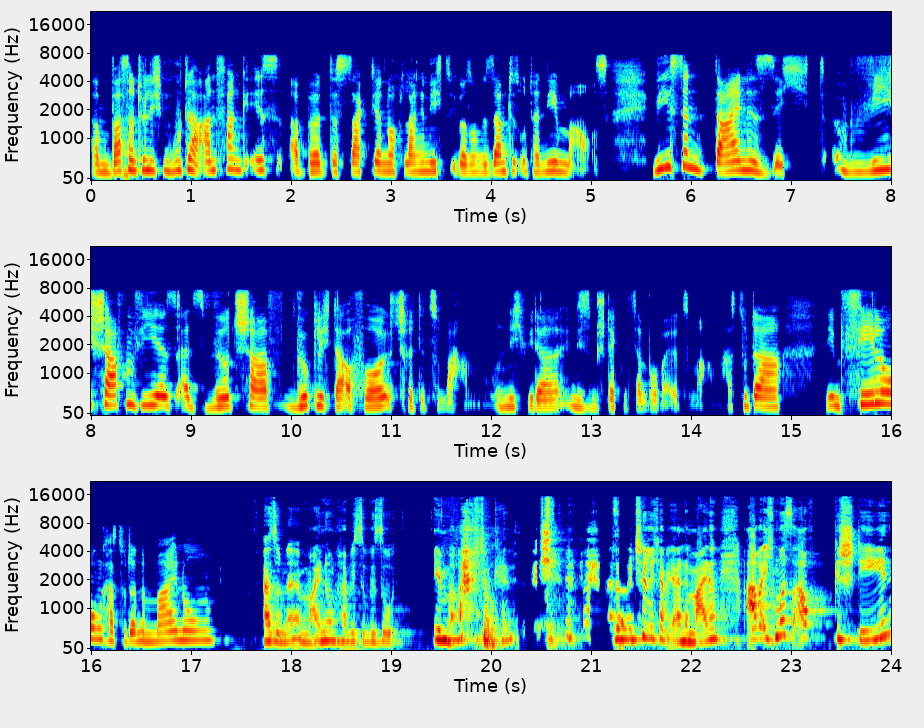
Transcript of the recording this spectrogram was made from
Ähm, was natürlich ein guter Anfang ist, aber das sagt ja noch lange nichts über so ein gesamtes Unternehmen aus. Wie ist denn deine Sicht? Wie schaffen wir es als Wirtschaft wirklich da auch Fortschritte zu machen und nicht wieder in diesem Steckentempo weiterzumachen? Hast du da eine Empfehlung? Hast du da eine Meinung? Also eine Meinung habe ich sowieso immer. Du kennst mich. Also natürlich habe ich eine Meinung. Aber ich muss auch gestehen,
